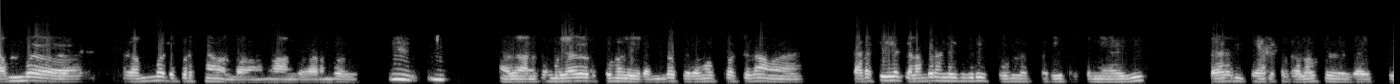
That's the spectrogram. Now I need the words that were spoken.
ரொம்ப ரொம்ப டிப்ரெஷனா அவன் அங்க வரும்போது. அது அனுப்ப முடியாத ஒரு சூழ்நிலை. ரொம்ப சிரமப்பட்டு தான் அவன் கடைசியில கிளம்புற அன்னைக்கு கூட ஸ்கூல்ல பெரிய பிரச்சனையாகி பேரண்ட்ஸ் வேற சொல்ற அளவுக்கு இதாயிடுச்சு.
